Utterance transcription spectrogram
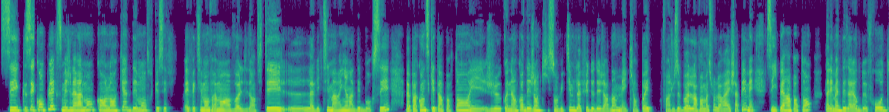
C'est complexe, mais généralement, quand l'enquête démontre que c'est effectivement vraiment un vol d'identité. La victime n'a rien à débourser. Euh, par contre, ce qui est important, et je connais encore des gens qui sont victimes de la fuite de Desjardins, mais qui n'ont pas été enfin, je sais pas, l'information leur a échappé, mais c'est hyper important d'aller mettre des alertes de fraude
